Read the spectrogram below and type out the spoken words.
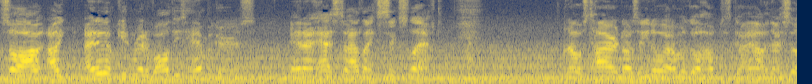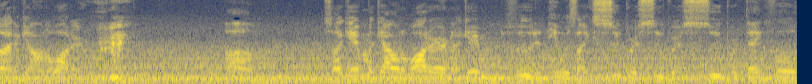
so I, I, I ended up getting rid of all these hamburgers, and I had still had like six left. And I was tired, and I was like, you know what? I'm gonna go help this guy out, and I still had a gallon of water. um, so I gave him a gallon of water, and I gave him food, and he was like super, super, super thankful,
